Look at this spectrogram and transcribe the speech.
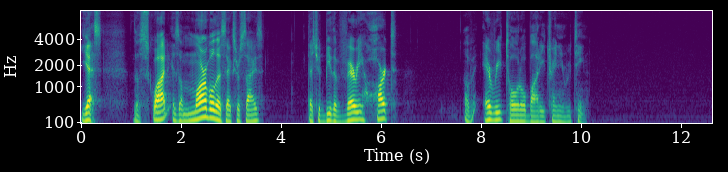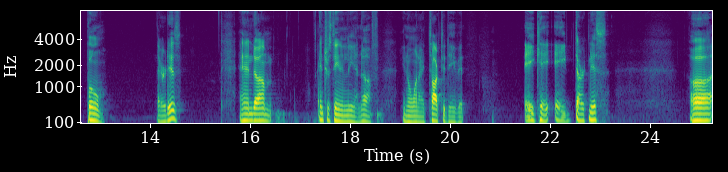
Yes, the squat is a marvelous exercise that should be the very heart of every total body training routine. Boom. There it is. And um, interestingly enough, you know, when I talked to David, aka Darkness, uh,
